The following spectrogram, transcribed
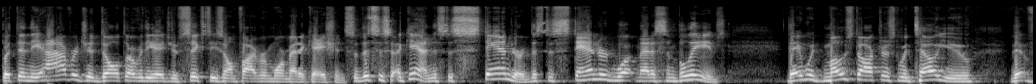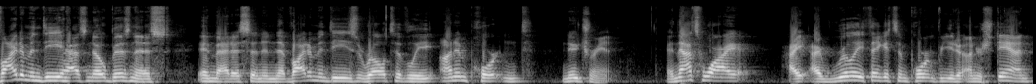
But then the average adult over the age of 60 is on five or more medications. So this is, again, this is standard. This is standard what medicine believes. They would, most doctors would tell you that vitamin D has no business in medicine and that vitamin D is a relatively unimportant nutrient. And that's why I, I really think it's important for you to understand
